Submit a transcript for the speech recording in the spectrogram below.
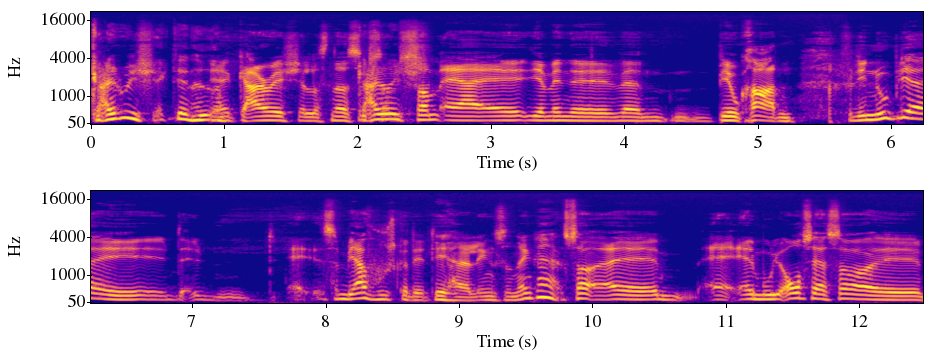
Guyrich, ikke det, han hedder? Ja, Garish eller sådan noget, som, som, er øh, jamen, øh, biokraten. Fordi nu bliver, øh, som jeg husker det, det her er længe siden, ikke? så øh, af alle mulige årsager, så øh,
